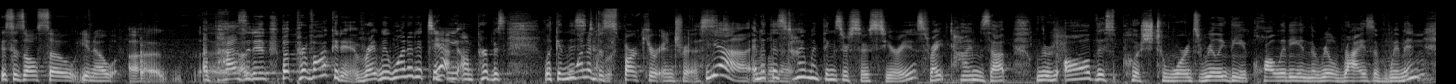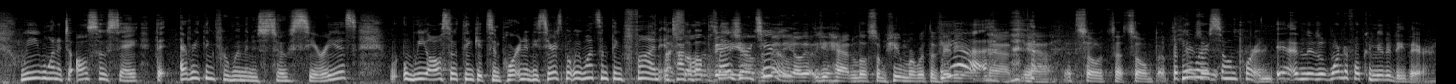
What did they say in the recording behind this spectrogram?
this is also, you know, a, a positive but provocative, right? We wanted it to yeah. be on purpose. Look, in this we wanted to spark your interest. Yeah, and at this bit. time when things are so serious, right? Time's up. When there's all this push towards really the equality and the real rise of women, mm-hmm. we wanted to also say that everything for women is so serious. We also think it's important to be serious, but we want something fun and I talk about pleasure too. Video, you had a little some humor with the video. Yeah, that. yeah. It's so it's so. But, but humor a, is so important. And there's a wonderful community there,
